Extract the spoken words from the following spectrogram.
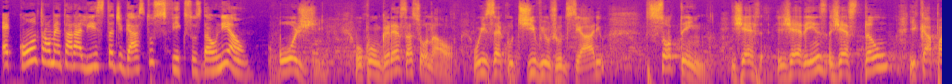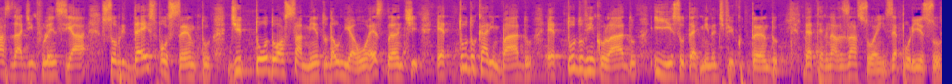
é contra aumentar a lista de gastos fixos da União. Hoje, o Congresso Nacional, o Executivo e o Judiciário só tem gestão e capacidade de influenciar sobre 10% de todo o orçamento da União. O restante é tudo carimbado, é tudo vinculado e isso termina dificultando determinadas ações. É por isso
